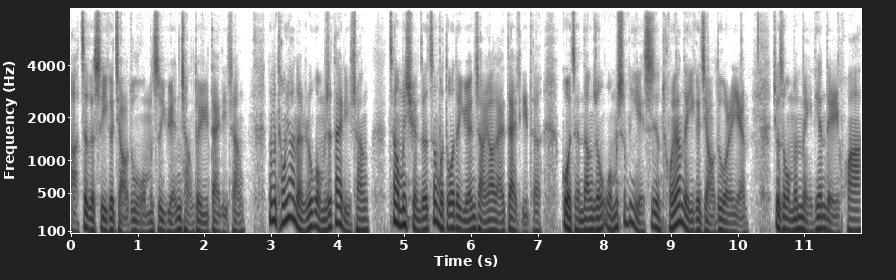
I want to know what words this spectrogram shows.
啊，这个是一个角度，我们是原厂对于代理商。那么同样的，如果我们是代理商，在我们选择这么多的原厂要来代理的过程当中，我们是不是也是同样的一个角度而言，就是我们每天得花。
